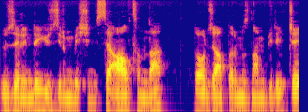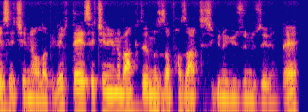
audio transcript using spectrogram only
üzerinde 125'in ise altında. Doğru cevaplarımızdan biri C seçeneği olabilir. D seçeneğine baktığımızda pazartesi günü 100'ün üzerinde.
